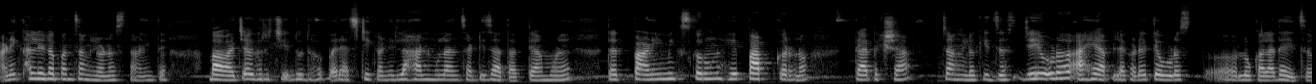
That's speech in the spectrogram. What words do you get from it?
आणि खाल्लेलं पण चांगलं नसतं. आणि ते भावाच्या घरची दूध बऱ्याच ठिकाणी लहान मुलांसाठी जातात. त्यामुळे त्यात पाणी मिक्स करून हे पाप करणं त्यापेक्षा चांगलं की जस जेवढं आहे आपल्याकडे तेवढंच लोकाला द्यायचं.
